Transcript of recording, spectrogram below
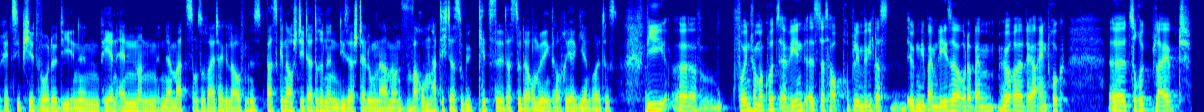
rezipiert wurde, die in den PNN und in der Matz und so weiter gelaufen ist. Was genau steht da drin in dieser Stellungnahme und warum hat dich das so gekitzelt, dass du da unbedingt darauf reagieren wolltest? Wie äh, vorhin schon mal kurz erwähnt, ist das Hauptproblem wirklich, dass irgendwie beim Leser oder beim Hörer der Eindruck äh, zurückbleibt,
